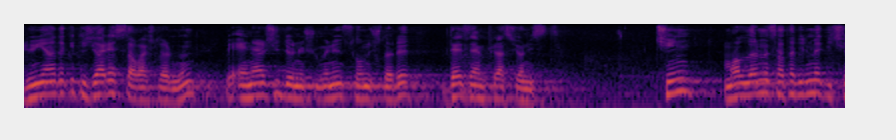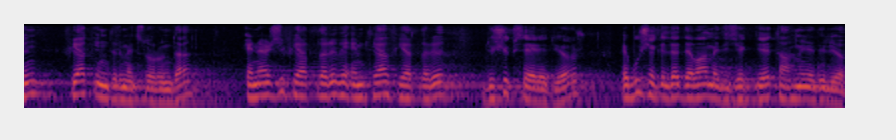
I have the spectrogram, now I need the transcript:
Dünyadaki ticaret savaşlarının ve enerji dönüşümünün sonuçları dezenflasyonist. Çin mallarını satabilmek için fiyat indirmek zorunda. Enerji fiyatları ve emtia fiyatları düşük seyrediyor ve bu şekilde devam edecek diye tahmin ediliyor.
